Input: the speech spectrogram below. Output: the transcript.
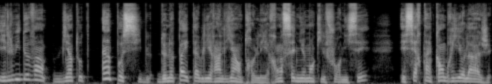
il lui devint bientôt impossible de ne pas établir un lien entre les renseignements qu'il fournissait et certains cambriolages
